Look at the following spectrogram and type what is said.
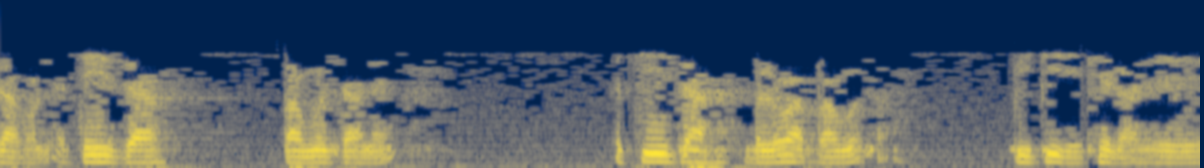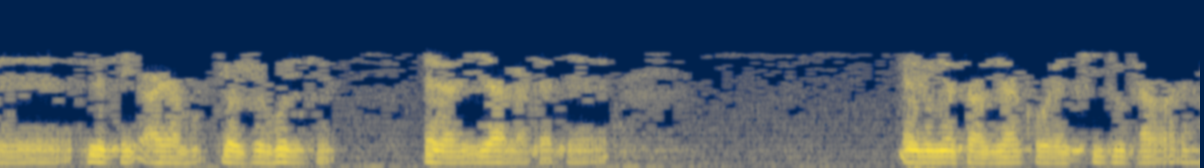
သပါလေအသေးစားပါမုသနဲ့အကြီးစားဘလောပါမုသပီတိတွေဖြစ်လာတယ်နှစ်သိအာရမှုကြော်ရွှင်မှုတွေဖြစ်အဲ့ဒါကြီးရလာတတ်တယ်အဲ့ဒီမြတ်စွာဘုရားကိုယ်တိုင်ချီးကျူးထားပါတယ်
